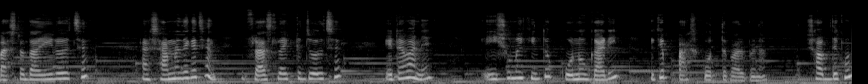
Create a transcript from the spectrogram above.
বাসটা দাঁড়িয়ে রয়েছে। আর সামনে দেখেছেন ফ্ল্যাশ লাইটটা জ্বলছে। এটা মানে এই সময় কিন্তু কোনো গাড়ি একে পাস করতে পারবে না। সব দেখুন,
